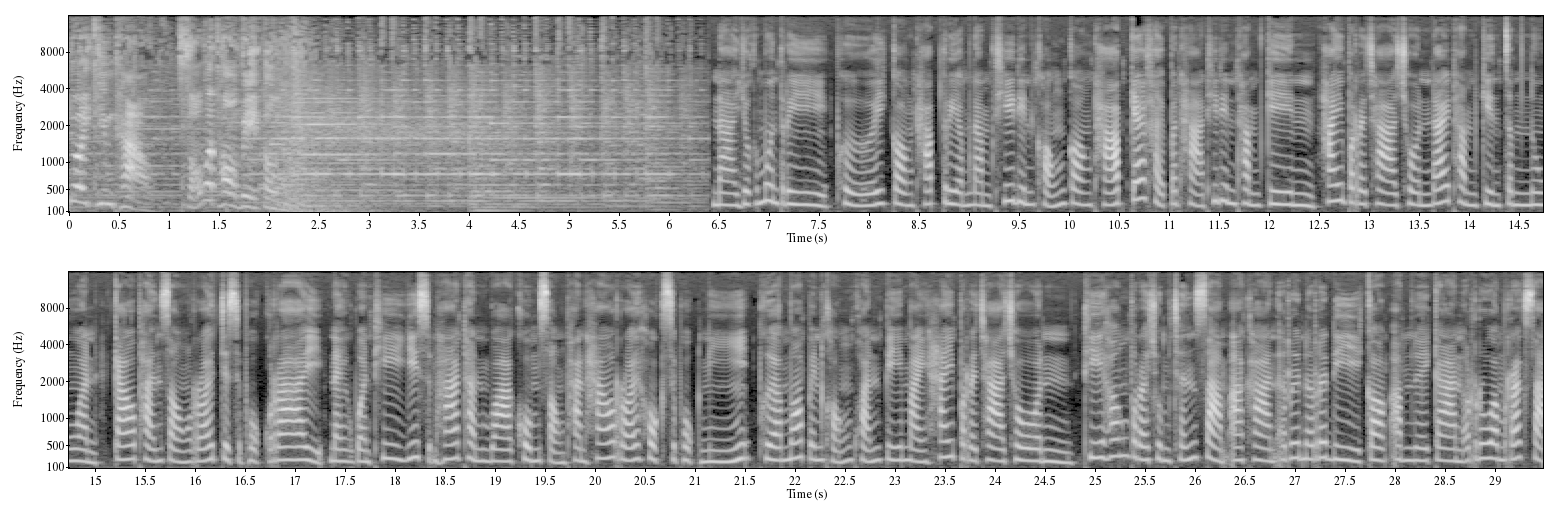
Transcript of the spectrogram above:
โดยทีมข่าว สวทเบตง นายกรัฐมนตรี เผยกองทัพเตรียมนำที่ดินของกองทัพ แก้ไขปัญหาที่ดินทำกิน ให้ประชาชนได้ทำกินจำนวน 9,276 ไร่ ในวันที่ 25 ธันวาคม 2566 นี้ เพื่อมอบเป็นของขวัญปีใหม่ให้ประชาชน ที่ห้องประชุมชั้น 3 อาคารรื่นรดีกองอำนวยการร่วมรักษา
